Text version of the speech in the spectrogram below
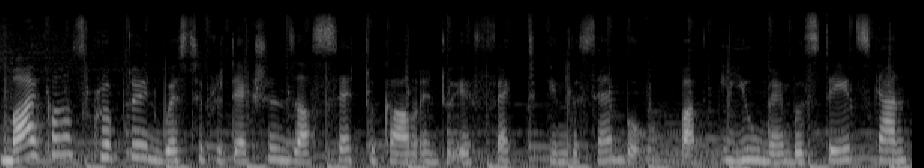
MiCA's crypto investor protections are set to come into effect in December, but EU member states can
